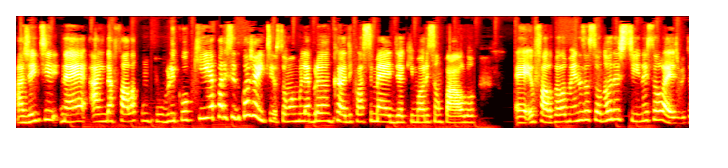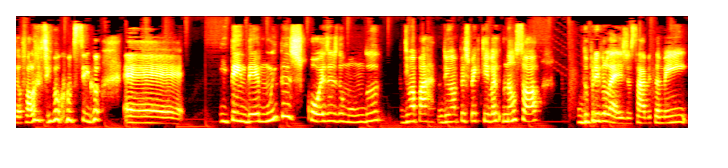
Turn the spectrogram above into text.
a gente né, ainda fala com um público que é parecido com a gente. Eu sou uma mulher branca de classe média que mora em São Paulo. É, eu falo, pelo menos eu sou nordestina e sou lésbica. Eu falo, tipo, eu consigo é, entender muitas coisas do mundo de uma, de uma perspectiva não só do privilégio, sabe? Também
